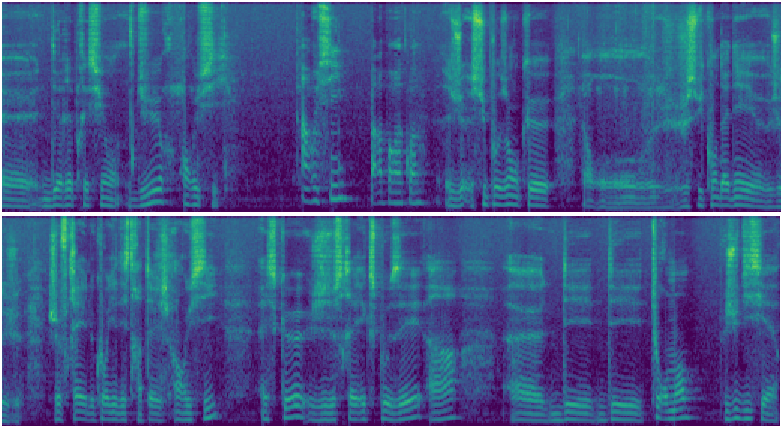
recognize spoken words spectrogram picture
euh, des répressions dures en Russie? En Russie par rapport à quoi? Je, Supposons que je suis condamné, euh, je, ferai le courrier des stratèges en Russie. Est-ce que je serai exposé à euh, des, des, tourments judiciaires?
